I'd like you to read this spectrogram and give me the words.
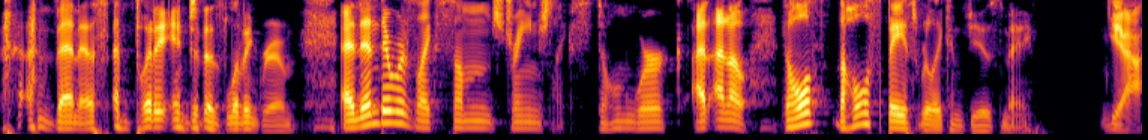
Venice and put it into this living room. And then there was like some strange like stonework. I, I don't know. The whole the whole space really confused me. Yeah.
